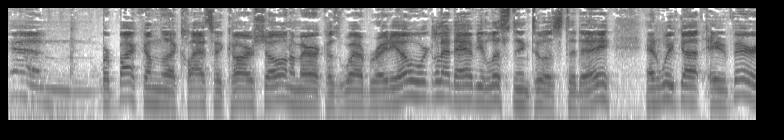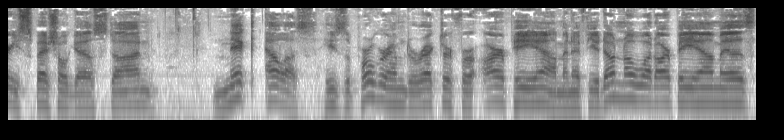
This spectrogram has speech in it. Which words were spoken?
And we're back on the Classic Car Show on America's Web Radio. We're glad to have you listening to us today. And we've got a very special guest on, Nick Ellis. He's the program director for RPM. And if you don't know what RPM is,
